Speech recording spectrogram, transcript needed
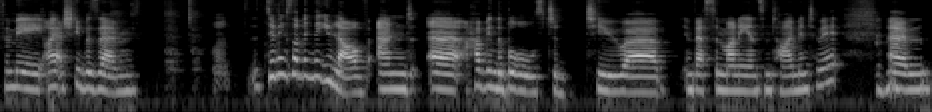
for me, I actually was um, doing something that you love and uh, having the balls to to uh, invest some money and some time into it. Mm-hmm. Um,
